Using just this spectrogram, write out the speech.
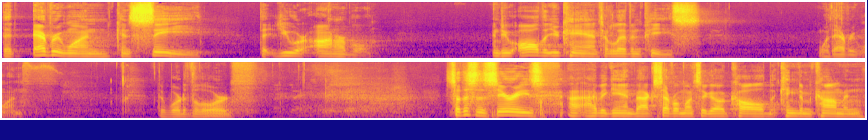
that everyone can see that you are honorable and do all that you can to live in peace with everyone. The word of the Lord. So, this is a series I began back several months ago called Kingdom Come. And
